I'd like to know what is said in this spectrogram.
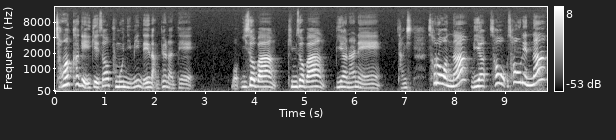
정확하게 얘기해서 부모님이 내 남편한테 뭐 이서방, 김서방 미안하네. 당신 서러웠나? 미안 서, 서운했나?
